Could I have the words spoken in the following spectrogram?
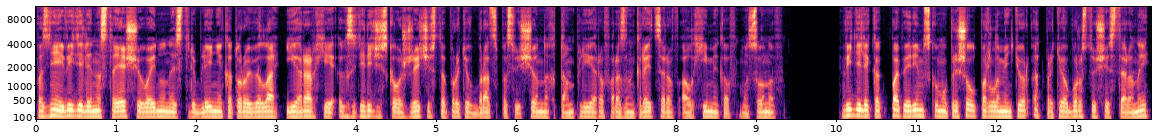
Позднее видели настоящую войну на истребление, которую вела иерархия экзотерического жречества против братств посвященных тамплиеров, розенкрейцеров, алхимиков, масонов. Видели, как папе римскому пришел парламентер от противоборствующей стороны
